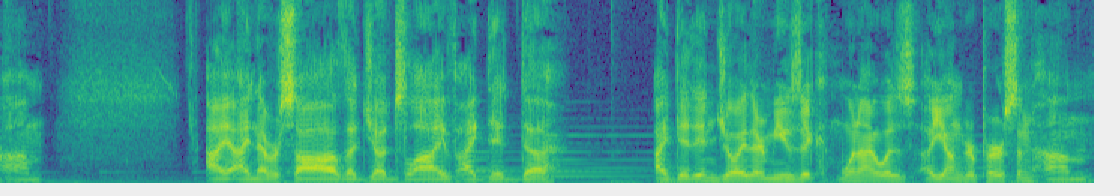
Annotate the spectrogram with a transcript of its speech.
Um, I, I never saw the Judds live. I did uh, I did enjoy their music when I was a younger person. Um,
